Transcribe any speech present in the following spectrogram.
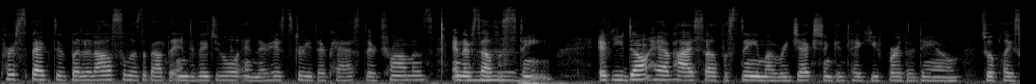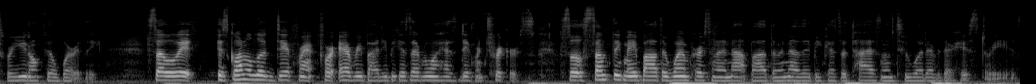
perspective, but it also is about the individual and their history, their past, their traumas, and their mm. self esteem. If you don't have high self esteem, a rejection can take you further down to a place where you don't feel worthy. So it is going to look different for everybody because everyone has different triggers. So something may bother one person and not bother another because it ties into whatever their history is.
